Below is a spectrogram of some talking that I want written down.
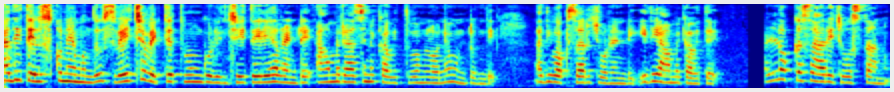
అది తెలుసుకునే ముందు స్వేచ్ఛ వ్యక్తిత్వం గురించి తెలియాలంటే ఆమె రాసిన కవిత్వంలోనే ఉంటుంది. అది ఒకసారి చూడండి. ఇది ఆమె కవితే. కళ్ళొక్కసారి చూస్తాను.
